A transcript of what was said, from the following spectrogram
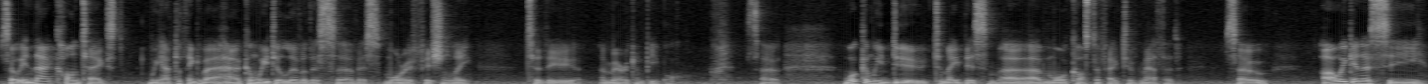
So in that context, we have to think about how can we deliver this service more efficiently to the American people. So what can we do to make this a, a more cost-effective method? So are we going to see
